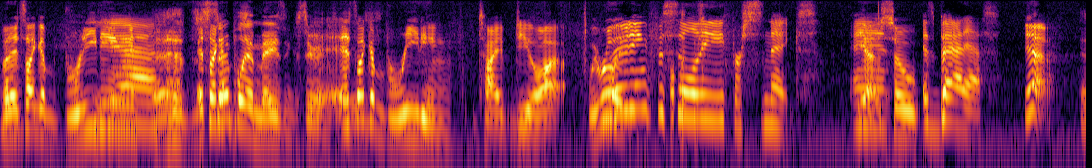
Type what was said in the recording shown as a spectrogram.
But it's like a breeding. Yeah. It's, It's like a- simply amazing, seriously. It's like a breeding type deal. I, we really. Breeding facility for snakes. And Yeah. So it's badass. yeah, yeah,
